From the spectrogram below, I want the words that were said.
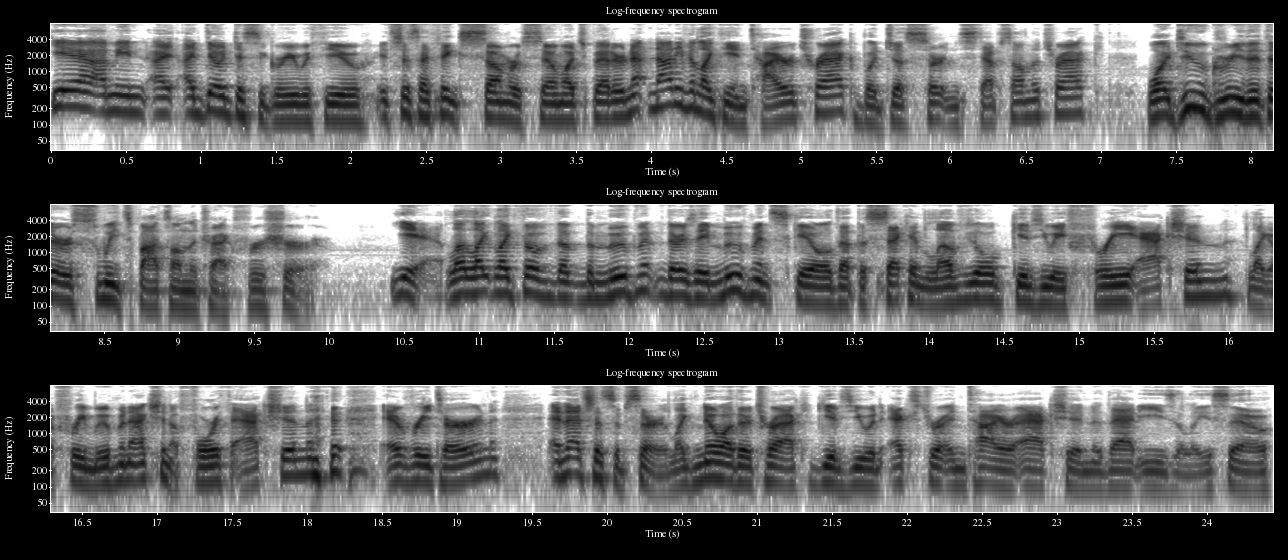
Yeah, I mean, I, I don't disagree with you. It's just I think some are so much better. Not not even like the entire track, but just certain steps on the track. Well, I do agree that there are sweet spots on the track for sure. Yeah, like like the, the the movement. There's a movement skill that the second level gives you a free action, like a free movement action, a fourth action every turn, and that's just absurd. Like no other track gives you an extra entire action that easily. So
